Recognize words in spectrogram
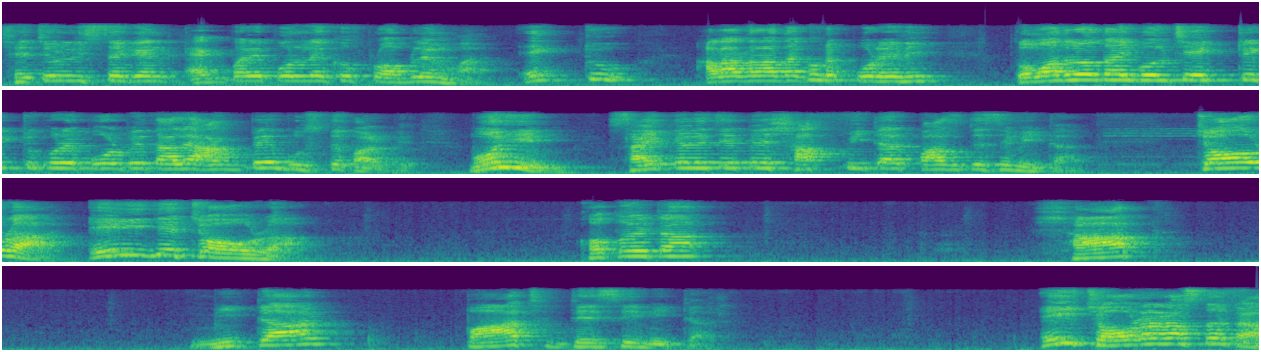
ছেচল্লিশ সেকেন্ড একবারে পড়লে খুব প্রবলেম হয়। একটু আলাদা আলাদা করে পড়ে নিই। তোমাদেরও তাই বলছি, একটু একটু করে পড়বে তাহলে আঁকবে, বুঝতে পারবে। মহিম সাইকেলে চেপে সাত মিটার, পাঁচ ডেসিমিটার চওড়া, এই যে চওড়া। কত এটা? সাত মিটার, পাঁচ ডেসিমিটার এই চওড়া রাস্তাটা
